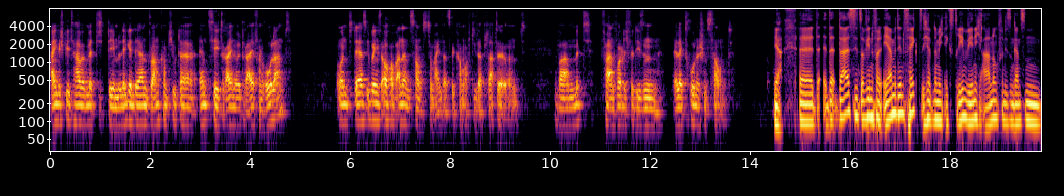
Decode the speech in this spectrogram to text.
eingespielt habe mit dem legendären Drumcomputer MC303 von Roland. Und der ist übrigens auch auf anderen Songs zum Einsatz gekommen auf dieser Platte und war mit verantwortlich für diesen elektronischen Sound. Ja, äh, da, da ist jetzt auf jeden Fall eher mit den Facts. Ich habe nämlich extrem wenig Ahnung von diesen ganzen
